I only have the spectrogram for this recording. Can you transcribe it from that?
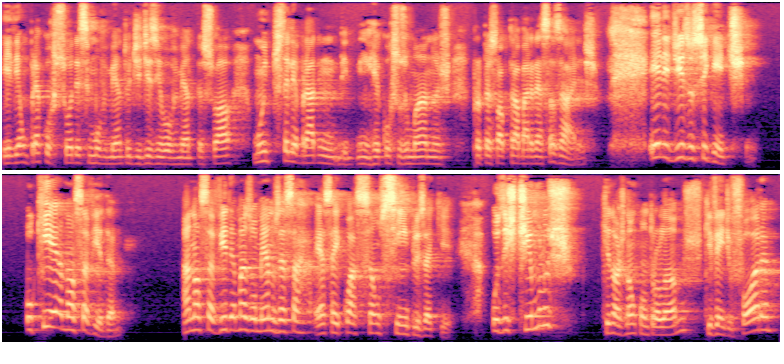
ele é um precursor desse movimento de desenvolvimento pessoal, muito celebrado em, em recursos humanos para o pessoal que trabalha nessas áreas. Ele diz o seguinte: o que é a nossa vida? A nossa vida é mais ou menos essa, essa equação simples aqui. Os estímulos que nós não controlamos, que vêm de fora,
